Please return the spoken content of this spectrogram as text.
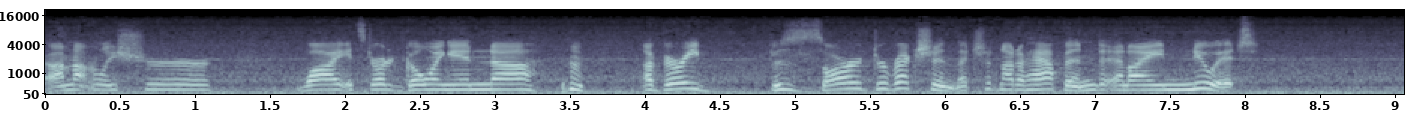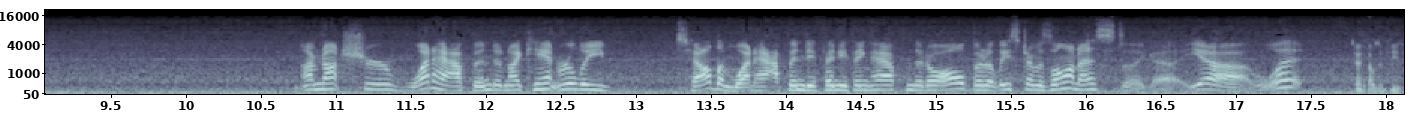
I'm not really sure why it started going in uh, a very bizarre direction that should not have happened, and I knew it. I'm not sure what happened, and I can't really tell them what happened if anything happened at all, but at least I was honest. Like, uh, yeah, what? Ten thousand feet.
